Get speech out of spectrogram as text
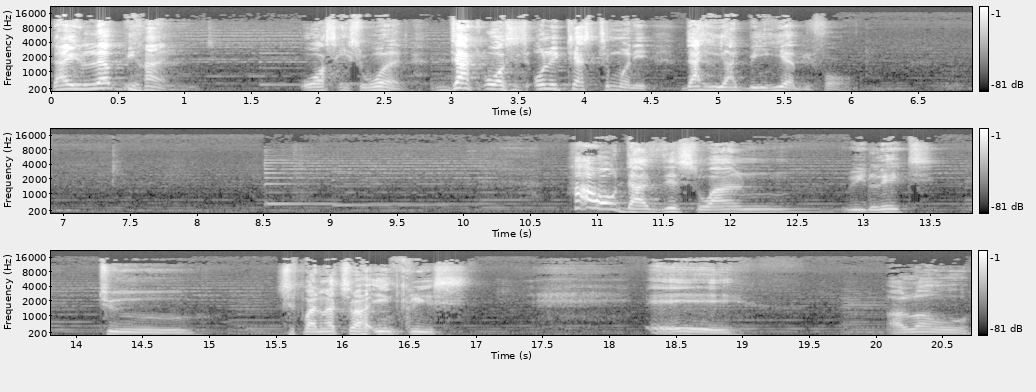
that he left behind was his word. That was his only testimony that he had been here before. How does this one relate to supernatural increase? Eh, hey, along.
